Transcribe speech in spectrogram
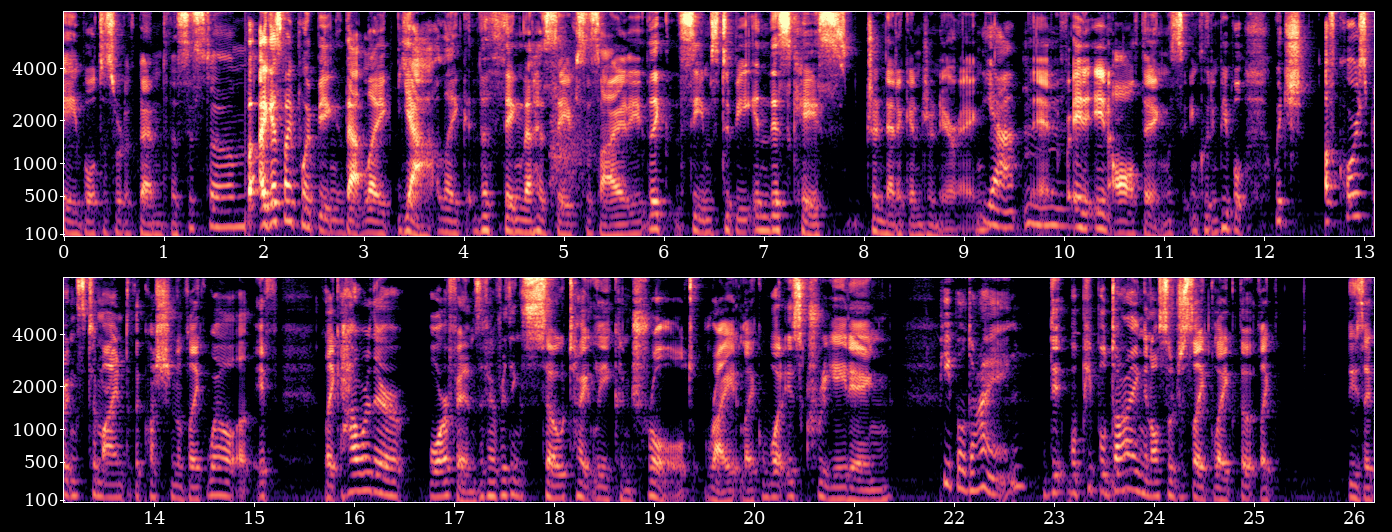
able to sort of bend the system. But I guess my point being that, like, yeah, like the thing that has saved society, like, seems to be in this case genetic engineering. Yeah. In, mhm. in, in all things, including people, which of course brings to mind the question of like, well, uh, if like how are there orphans if everything's so tightly controlled, right? Like, what is creating People dying. di- well people dying and also just like like the like these like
